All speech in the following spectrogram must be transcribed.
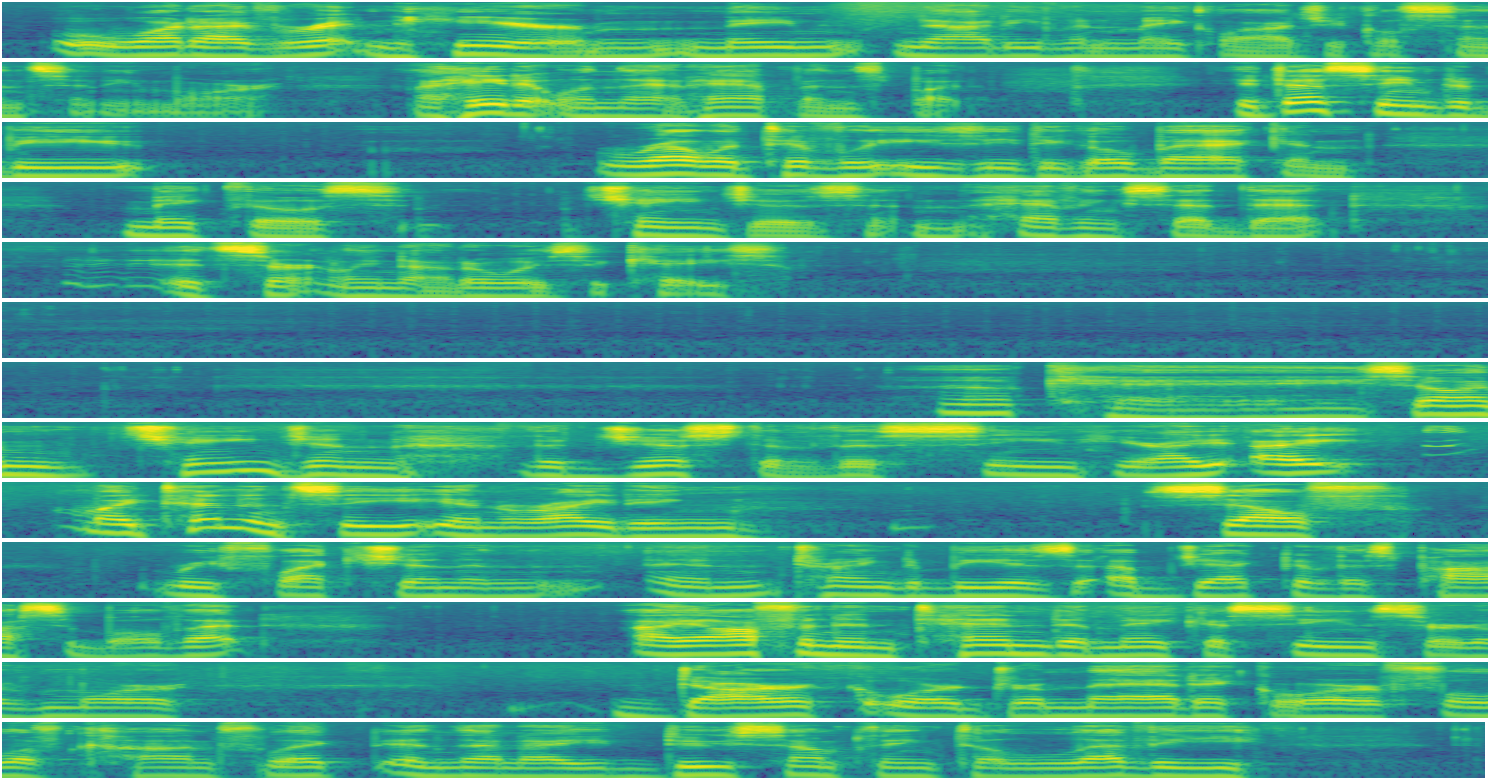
what I've written here may not even make logical sense anymore. I hate it when that happens, but it does seem to be relatively easy to go back and make those changes. And having said that, it's certainly not always the case. Okay, so I'm changing the gist of this scene here. I, I my tendency in writing self reflection and, and trying to be as objective as possible that I often intend to make a scene sort of more dark or dramatic or full of conflict and then I do something to levy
